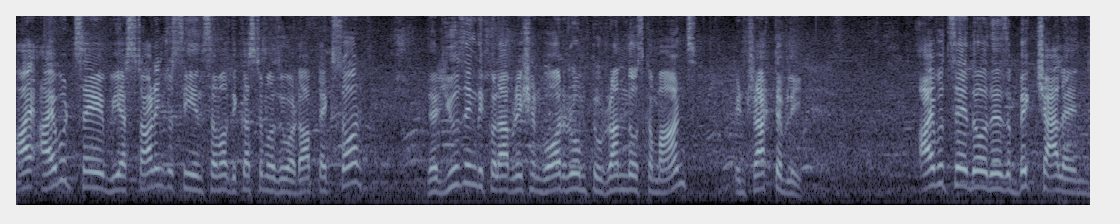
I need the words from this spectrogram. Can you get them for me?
I, I would say we are starting to see in some of the customers who adopt XSOAR, they're using the collaboration war room to run those commands interactively. I would say though there's a big challenge,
